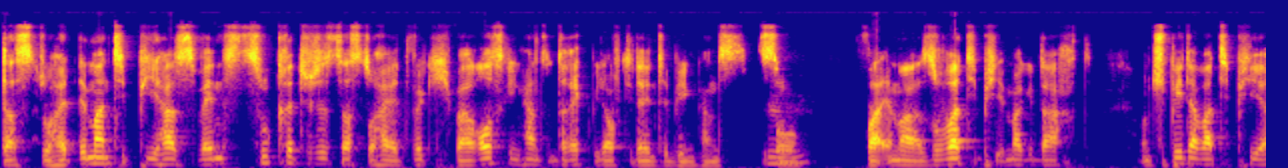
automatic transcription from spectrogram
dass du halt immer ein TP hast, wenn es zu kritisch ist, dass du halt wirklich mal rausgehen kannst und direkt wieder auf die Lane tippen kannst. So mhm. war immer, so war TP immer gedacht. Und später war TP,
